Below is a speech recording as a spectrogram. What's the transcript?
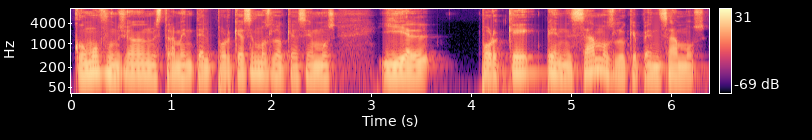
cómo funciona nuestra mente, el por qué hacemos lo que hacemos y el por qué pensamos lo que pensamos,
